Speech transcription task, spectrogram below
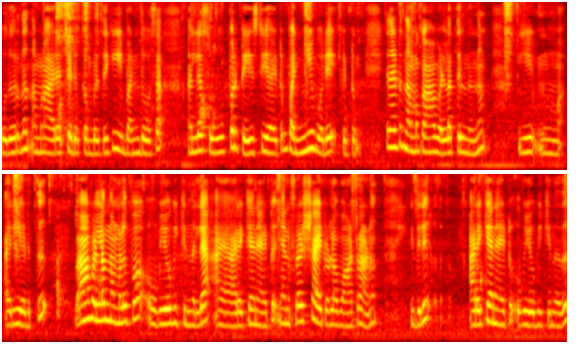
കുതിർന്ന് നമ്മൾ അരച്ചെടുക്കുമ്പോഴത്തേക്ക് ഈ ബൺദോസ നല്ല സൂപ്പർ ടേസ്റ്റി ആയിട്ടും പഞ്ഞി പോലെ കിട്ടും. എന്നിട്ട് നമുക്ക് ആ വെള്ളത്തിൽ നിന്നും ഈ അരിയെടുത്ത് ആ വെള്ളം നമ്മളിപ്പോൾ ഉപയോഗിക്കുന്നില്ല. അരയ്ക്കാനായിട്ട്. ഞാൻ ഫ്രഷ് ആയിട്ടുള്ള വാട്ടറാണ് ഇതിൽ അരയ്ക്കാനായിട്ട് ഉപയോഗിക്കുന്നത്.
